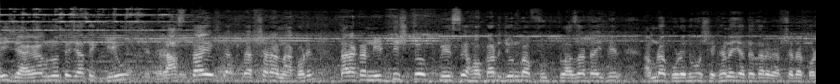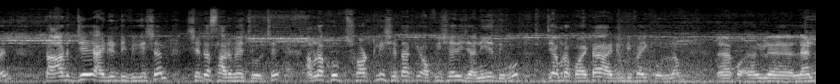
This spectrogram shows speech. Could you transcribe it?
সেই জায়গাগুলোতে যাতে কেউ রাস্তায় ব্যবসাটা না করেন, তার একটা নির্দিষ্ট প্লেসে হকার জোন বা ফুড প্লাজা টাইপের আমরা করে দেবো, সেখানে যাতে তারা ব্যবসাটা করেন। তার যে আইডেন্টিফিকেশন সেটা সার্ভে চলছে। আমরা খুব শর্টলি সেটাকে অফিসিয়ালি জানিয়ে দেবো যে আমরা কয়টা আইডেন্টিফাই করলাম। ল্যান্ড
